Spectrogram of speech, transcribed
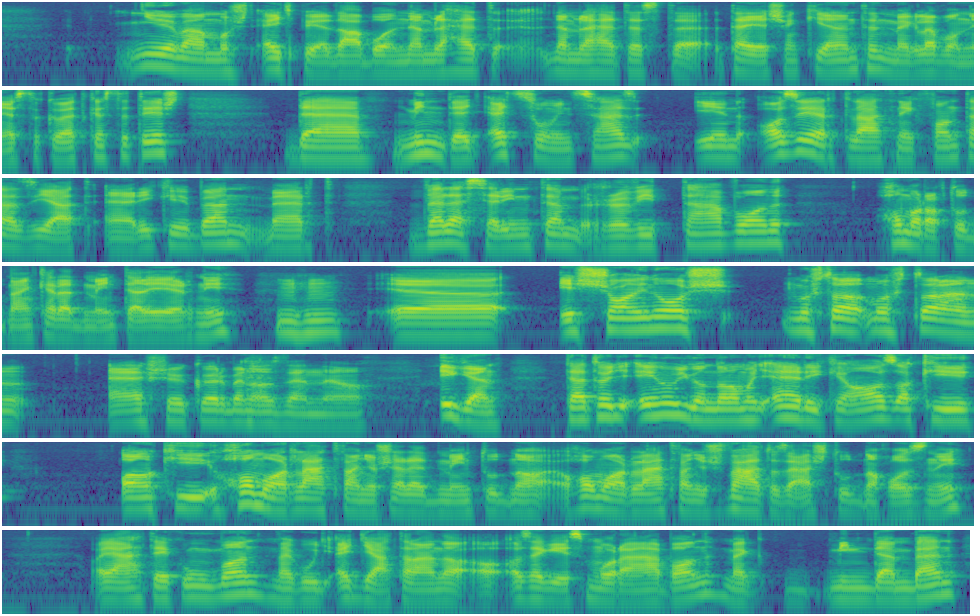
Nyilván most egy példából nem lehet, nem lehet ezt teljesen kijelenteni, meg levonni ezt a következtetést, de mindegy, egy szó mint száz, én azért látnék fantáziát Enrikében, mert vele szerintem rövid távon hamarabb tudnánk eredményt elérni, uh-huh. e, és sajnos... Most, a, most talán első körben az lenne a... Igen, tehát hogy én úgy gondolom, hogy Enrique az, aki, aki hamar látványos eredményt tudna, hamar látványos változást tudna hozni, a játékunkban, meg úgy egyáltalán az egész morálban, meg mindenben.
